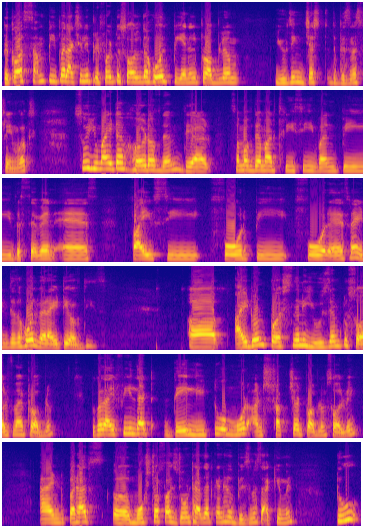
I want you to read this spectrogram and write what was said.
because some people actually prefer to solve the whole PNL problem using just the business frameworks. So you might have heard of them. They are some of them are 3C, 1P, the 7S, 5C, 4P, 4S, right? There's a whole variety of these. Uh, I don't personally use them to solve my problem because I feel that they lead to a more unstructured problem solving and perhaps uh, most of us don't have that kind of business acumen to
